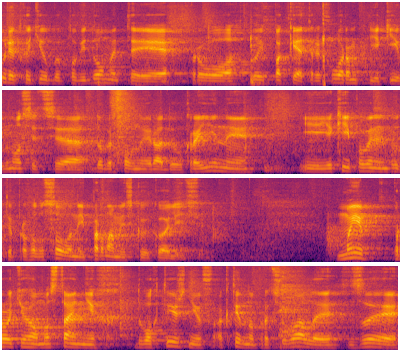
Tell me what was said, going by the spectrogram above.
Уряд хотів би повідомити про той пакет реформ, який вноситься до Верховної Ради України і який повинен бути проголосований парламентською коаліцією. Ми протягом останніх двох тижнів активно працювали з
